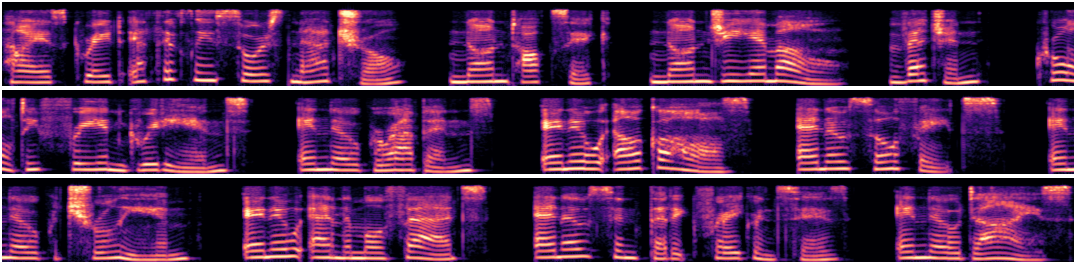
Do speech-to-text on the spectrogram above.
Highest grade ethically sourced natural, non-toxic, non-GMO, vegan, cruelty-free ingredients, no parabens, no alcohols, no sulfates, no petroleum, no animal fats, no synthetic fragrances, no dyes,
